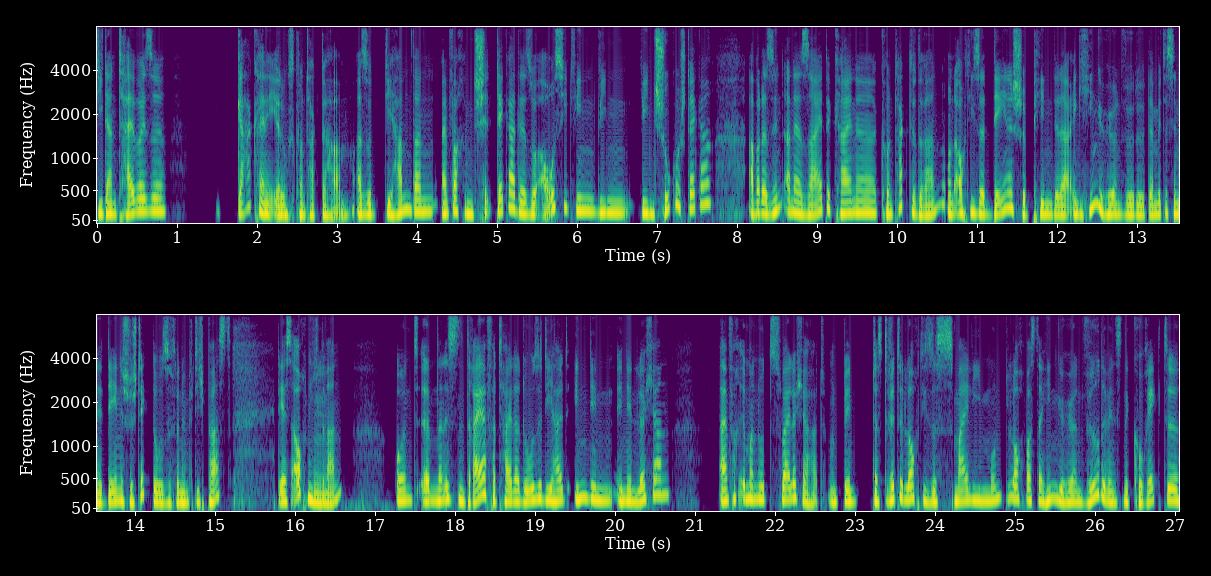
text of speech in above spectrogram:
die dann teilweise gar keine Erdungskontakte haben. Also die haben dann einfach einen Stecker, der so aussieht wie ein, wie ein, wie ein Schokostecker, aber da sind an der Seite keine Kontakte dran und auch dieser dänische Pin, der da eigentlich hingehören würde, damit es in eine dänische Steckdose vernünftig passt, der ist auch nicht Mhm. dran. Und ähm, dann ist es eine Dreierverteilerdose, die halt in den, in den Löchern einfach immer nur zwei Löcher hat. Und den, das dritte Loch, dieses Smiley-Mundloch, was da hingehören würde, wenn es eine korrekte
